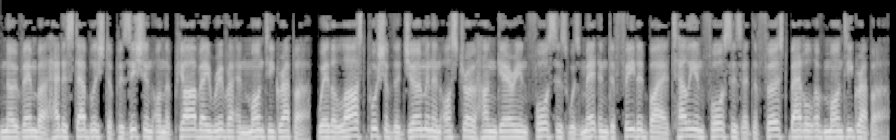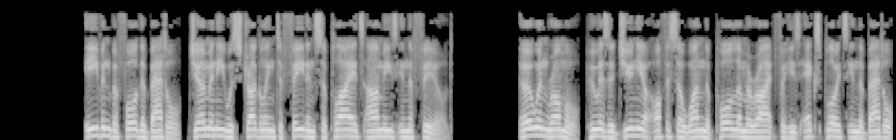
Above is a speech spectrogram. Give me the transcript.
November had established a position on the Piave River and Monte Grappa, where the last push of the German and Austro-Hungarian forces was met and defeated by Italian forces at the First Battle of Monte Grappa. Even before the battle, Germany was struggling to feed and supply its armies in the field. Erwin Rommel, who as a junior officer won the Pour le Mérite for his exploits in the battle,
